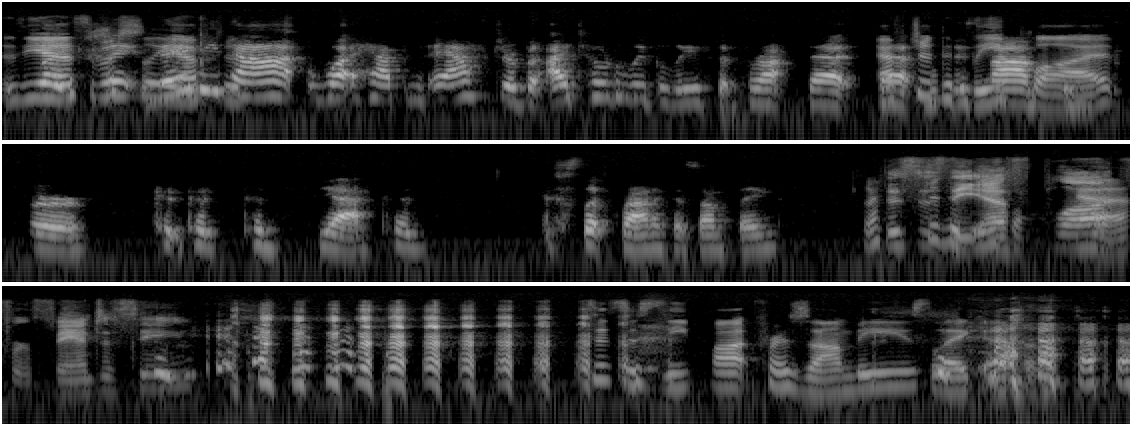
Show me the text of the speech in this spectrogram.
Yeah, Like, especially maybe after, not what happened after, but I totally believe that Ver- that, that After the Lily's B plot. or could, could could yeah could slip Veronica something. This after is the F plot yeah. for fantasy. This is the Z plot for zombies. Like, uh,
